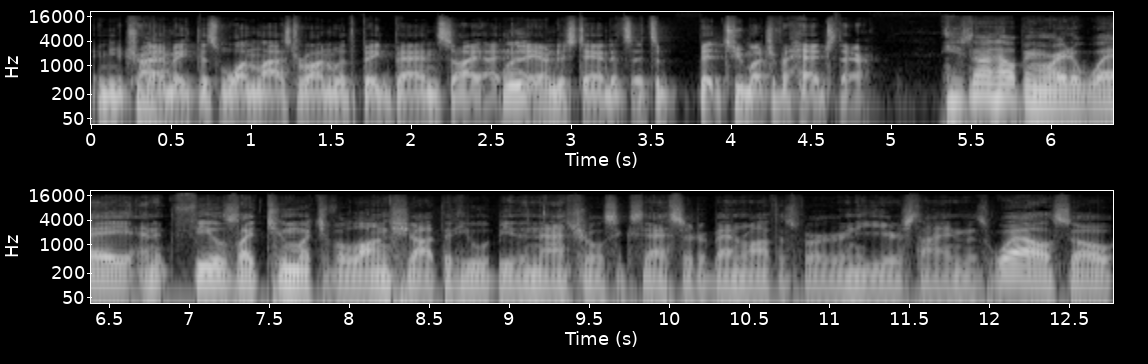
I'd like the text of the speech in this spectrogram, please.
and you're trying yeah. to make this one last run with Big Ben. So I, I, I understand it's it's a bit too much of a hedge there he's not helping right away, and it feels like too much of a long shot that he will be the natural successor to Ben Roethlisberger in a year's time as well. So,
